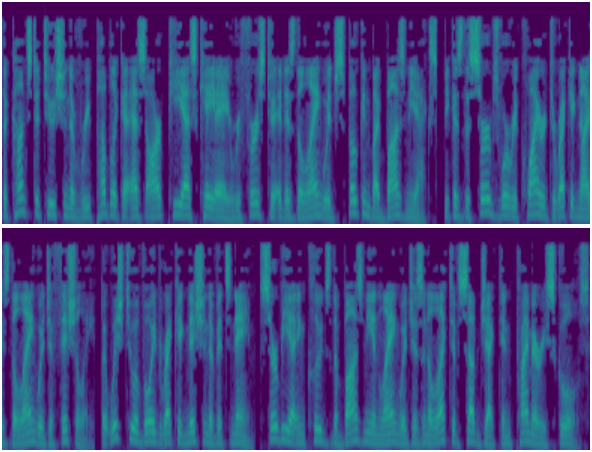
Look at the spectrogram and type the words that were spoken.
the Constitution of Republika Srpska refers to it as the language spoken by Bosniaks, because the Serbs were required to recognize the language officially, but wished to avoid recognition of its name. Serbia includes the Bosnian language as an elective subject in primary schools.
